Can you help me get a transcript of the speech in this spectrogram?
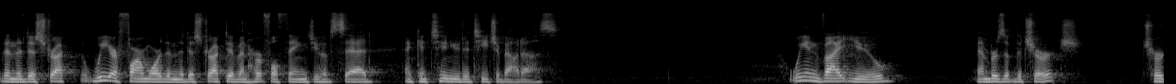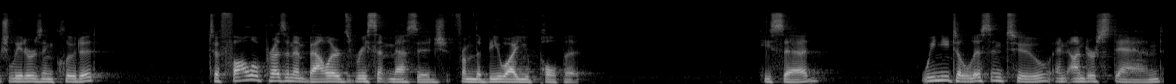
than the destruct we are far more than the destructive and hurtful things you have said and continue to teach about us. We invite you, members of the church, church leaders included, to follow President Ballard's recent message from the BYU pulpit. He said, we need to listen to and understand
